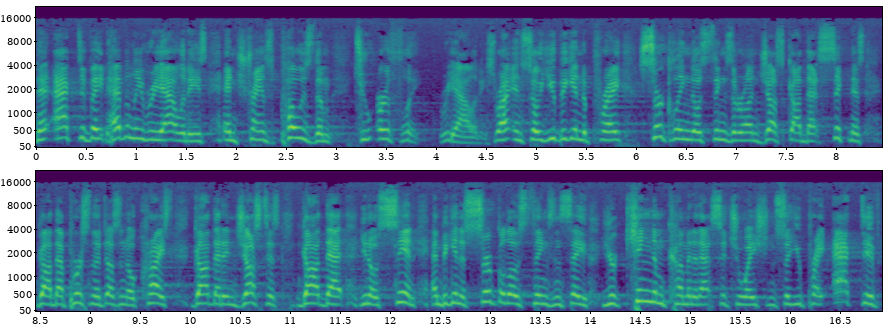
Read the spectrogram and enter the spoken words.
that activate heavenly realities and transpose them to earthly realities, right? And so you begin to pray, circling those things that are unjust, God, that sickness, God, that person that doesn't know Christ, God, that injustice, God, that, you know, sin, and begin to circle those things and say, Your kingdom come into that situation. So you pray active,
